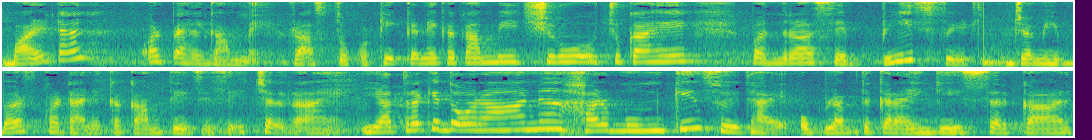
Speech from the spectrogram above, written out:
बाल्टाल और पहलगाम में रास्तों को ठीक करने का काम भी शुरू हो चुका है। 15 से 20 फीट जमी बर्फ़ हटाने का काम तेज़ी से चल रहा है। यात्रा के दौरान हर मुमकिन सुविधाएँ उपलब्ध कराएँगी। सरकार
